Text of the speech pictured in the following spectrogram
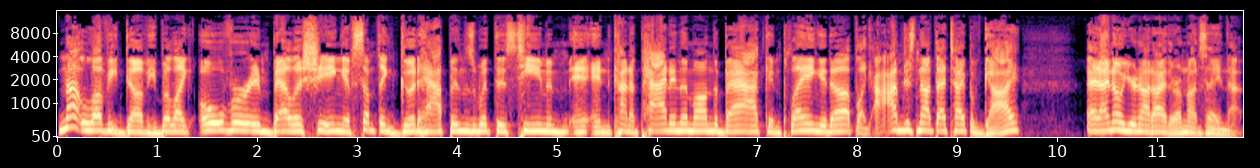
not lovey dovey, but like over embellishing if something good happens with this team and, and, and kind of patting them on the back and playing it up. Like, I'm just not that type of guy. And I know you're not either. I'm not saying that.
